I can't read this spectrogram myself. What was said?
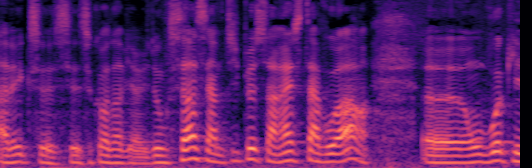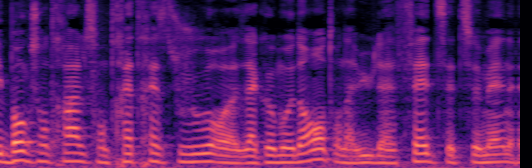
avec ce, coronavirus. Donc ça, c'est un petit peu, ça reste à voir. Euh, on voit que les banques centrales sont très très toujours euh, accommodantes. On a vu la Fed cette semaine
